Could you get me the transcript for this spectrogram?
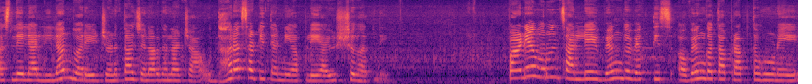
असलेल्या लीलांद्वारे जनता जनार्दनाच्या उद्धारासाठी त्यांनी आपले आयुष्य घातले. पाण्यावरून चालले व्यंग व्यक्तीस अव्यंगता प्राप्त होणे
